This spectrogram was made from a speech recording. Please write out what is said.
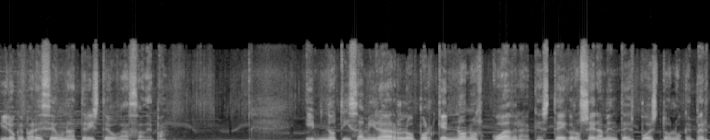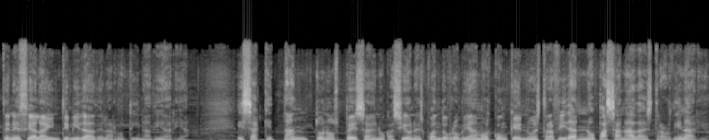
y lo que parece una triste hogaza de pan hipnotiza mirarlo porque no nos cuadra que esté groseramente expuesto lo que pertenece a la intimidad de la rutina diaria. Esa que tanto nos pesa en ocasiones cuando bromeamos con que en nuestras vidas no pasa nada extraordinario.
